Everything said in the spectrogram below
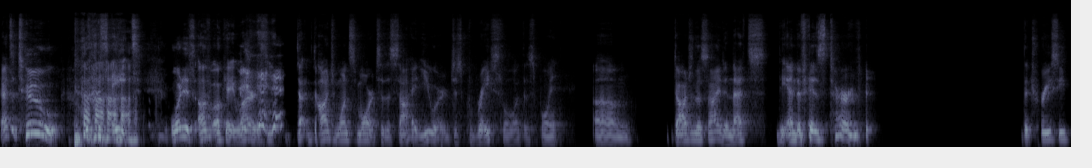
That's a two. What is eight? what is up? Okay, Lyris, you d- dodge once more to the side. You are just graceful at this point. Um, dodge to the side, and that's the end of his turn. the tree see,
